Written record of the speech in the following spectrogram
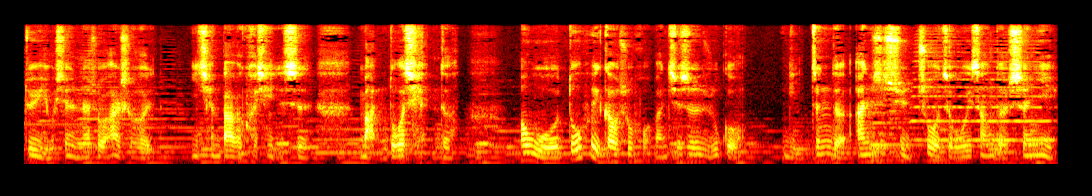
对于有些人来说，二十盒一千八百块钱也是蛮多钱的。而我都会告诉伙伴，其实如果你真的安心去做这个微商的生意，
